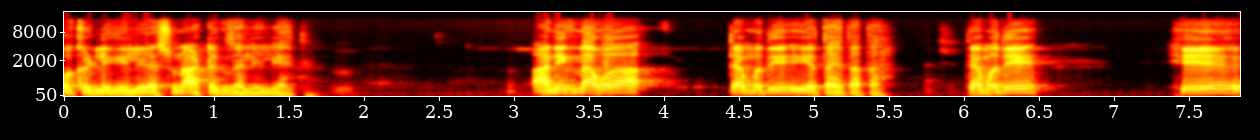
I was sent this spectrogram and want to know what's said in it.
पकडले गेलेले असून अटक झालेली आहेत. अनेक नावं त्यामध्ये येत आहेत आता. त्यामध्ये हे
